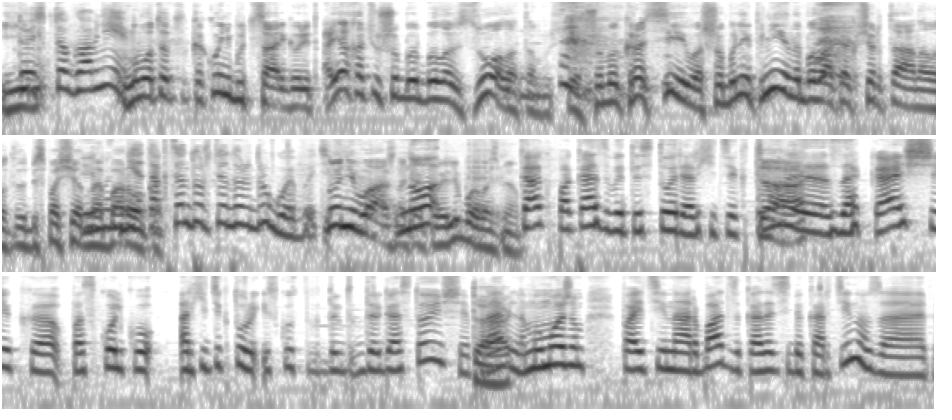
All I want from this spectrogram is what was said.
И, То есть кто главнее? ну вот это какой-нибудь царь говорит, а я хочу, чтобы было золотом, всё, чтобы красиво, чтобы лепнина была, как чертана, вот эта беспощадная Именно. барокко. Нет, акцент должен должен другой быть. Ну, неважно, Но какой, любой возьмем. Как показывает история архитектуры, заказчик, э, поскольку архитектура искусство дорогостоящее, Так. правильно, мы можем пойти на Арбат, заказать себе картину за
